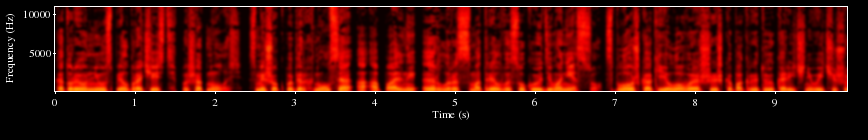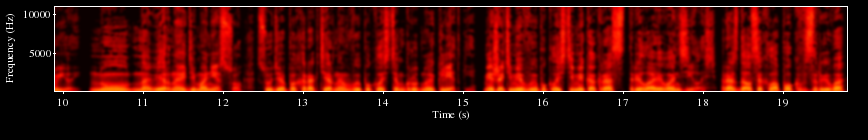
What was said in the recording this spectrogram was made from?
который он не успел прочесть, пошатнулась. Смешок поперхнулся, а опальный Эрл рассмотрел высокую демонессу, сплошь как еловая шишка, покрытую коричневой чешуей. Ну, наверное, демонессу, судя по характерным выпуклостям грудной клетки. Меж этими выпуклостями как раз стрела и вонзилась. Раздался хлопок взрыва,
